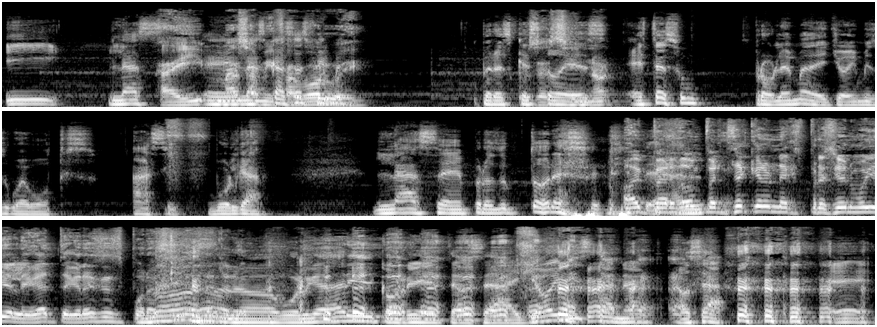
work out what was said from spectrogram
Y las ahí eh, más a mi favor, güey. Pero es que esto es este es un problema de yo y mis huevotes, así, vulgar las eh, productoras. Ay, perdón, pensé que era una expresión muy elegante. Gracias por No, no, no, vulgar y corriente. O sea, yo mis tanates. O sea, eh,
